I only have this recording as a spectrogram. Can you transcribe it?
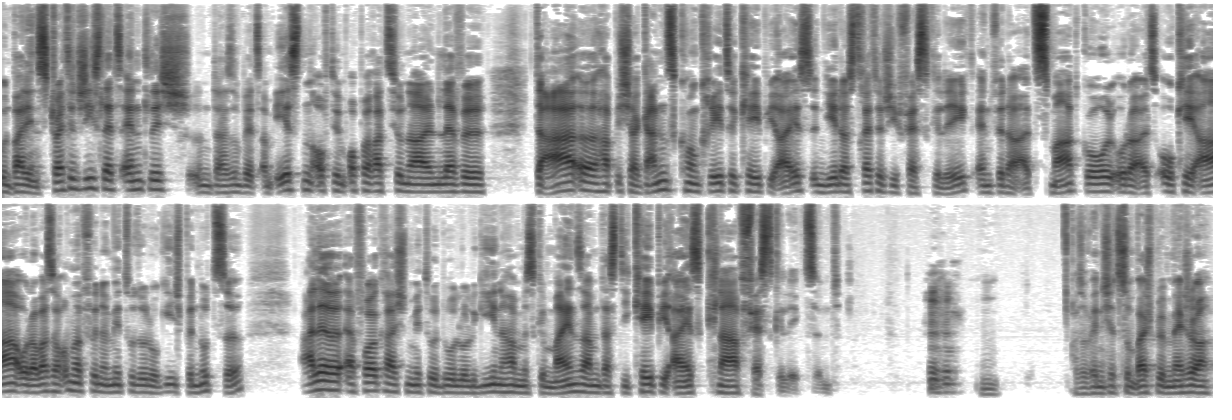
Und bei den Strategies letztendlich, und da sind wir jetzt am ehesten auf dem operationalen Level, da äh, habe ich ja ganz konkrete KPIs in jeder Strategy festgelegt, entweder als Smart Goal oder als OKR oder was auch immer für eine Methodologie ich benutze. Alle erfolgreichen Methodologien haben es gemeinsam, dass die KPIs klar festgelegt sind. Mhm. Hm. Also wenn ich jetzt zum Beispiel measure,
